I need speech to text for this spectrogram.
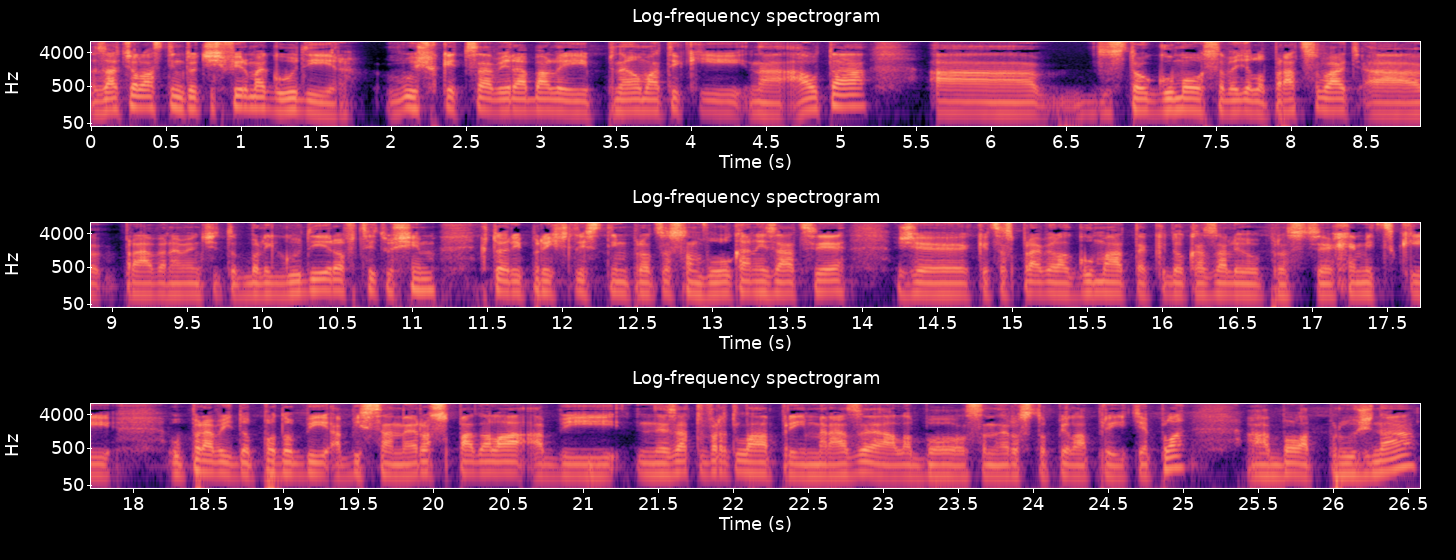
Začala s tým totiž firma Goodyear. Už keď sa vyrábali pneumatiky na auta a s tou gumou sa vedelo pracovať a práve neviem, či to boli Goodyearovci, tuším, ktorí prišli s tým procesom vulkanizácie, že keď sa spravila guma, tak dokázali ju proste chemicky upraviť do podoby, aby sa nerozpadala, aby nezatvrdla pri mraze alebo sa neroztopila pri teple a bola pružná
